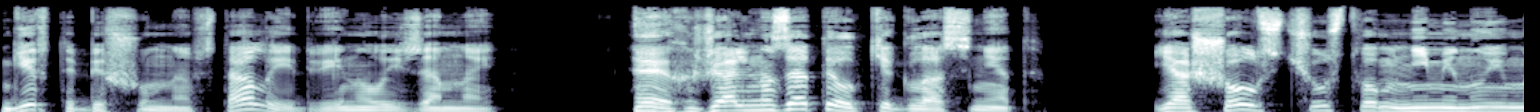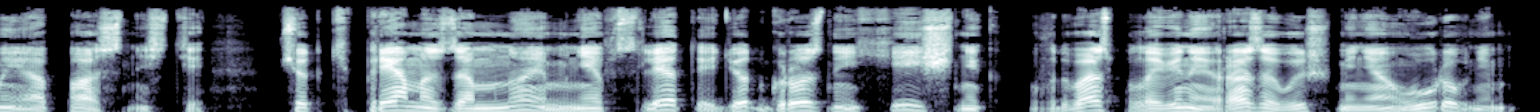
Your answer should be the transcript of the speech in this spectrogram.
Гирта бесшумно встала и двинулась за мной. Эх, жаль, на затылке глаз нет. Я шел с чувством неминуемой опасности. Все-таки прямо за мной мне вслед идет грозный хищник, в два с половиной раза выше меня уровнем.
